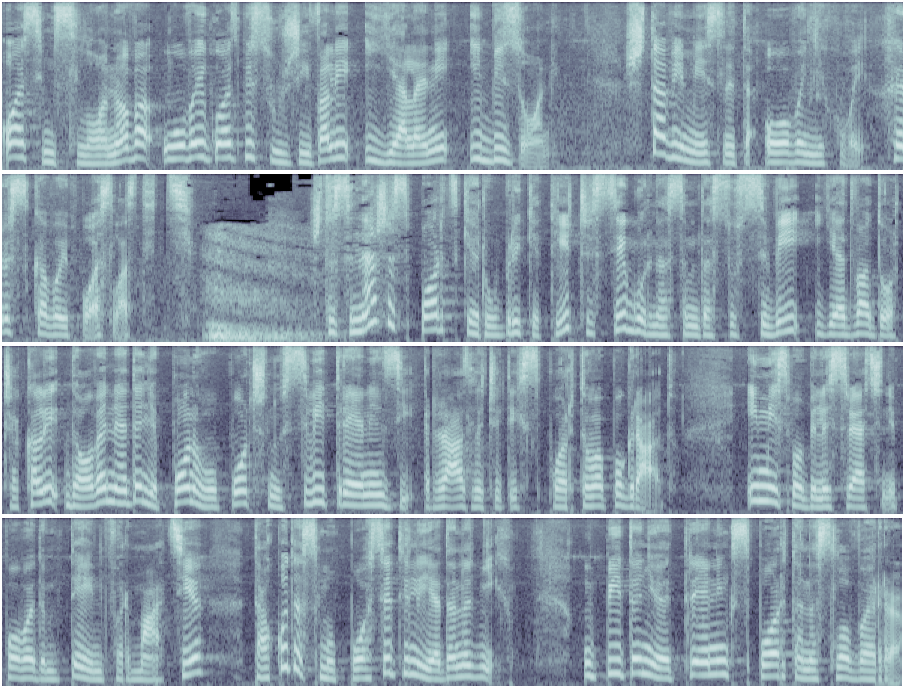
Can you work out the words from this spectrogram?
Osim slonova, u ovoj gozbi su uživali i jeleni i bizoni. Šta vi mislite o ovoj njihovoj hrskavoj poslastici? Što se naše sportske rubrike tiče, sigurna sam da su svi jedva dočekali da ove nedelje ponovo počnu svi treninzi različitih sportova po gradu. I mi smo bili srećni povodom te informacije, tako da smo posjetili jedan od njih. U pitanju je trening sporta na slovo R.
